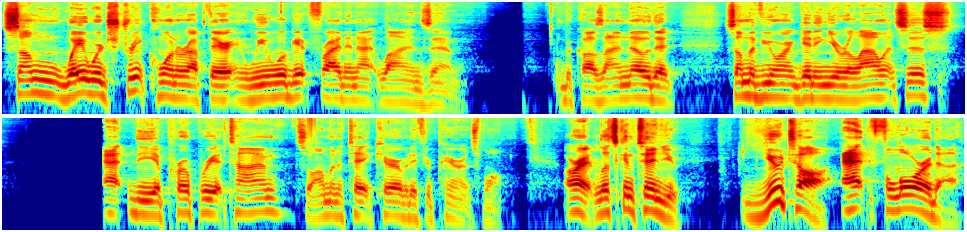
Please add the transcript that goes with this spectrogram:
some wayward street corner up there, and we will get Friday Night Lines in. Because I know that some of you aren't getting your allowances at the appropriate time, so I'm going to take care of it if your parents won't. All right, let's continue. Utah at Florida.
